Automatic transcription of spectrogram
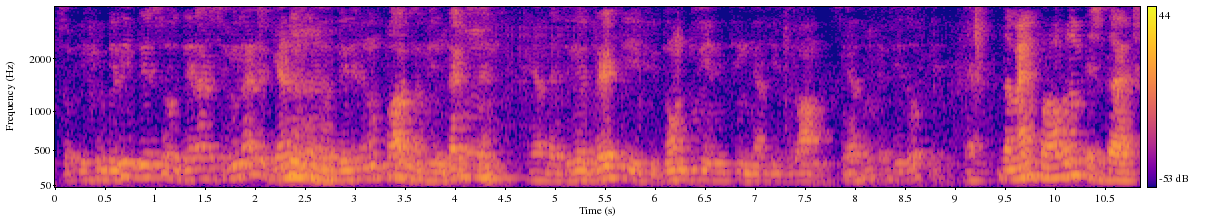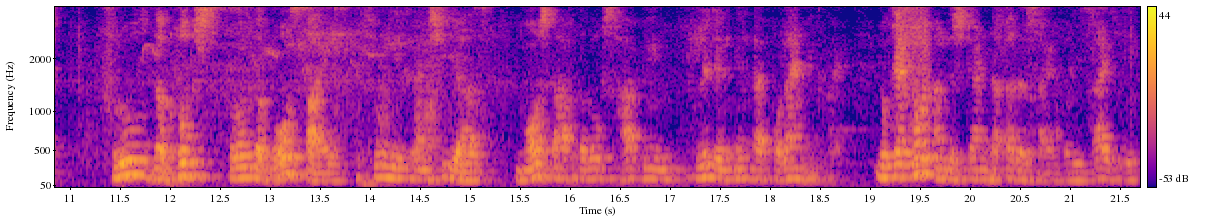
So if you believe this, so there are similarities. Yes. So there is no problem in that mm-hmm. sense. Yeah. That deliberately, if you don't do anything that is wrong, so Yeah. that is okay. The main problem is that through the books from the both sides, Sunnis and Shias, most of the books have been written in a polemic way. You cannot understand the other side precisely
